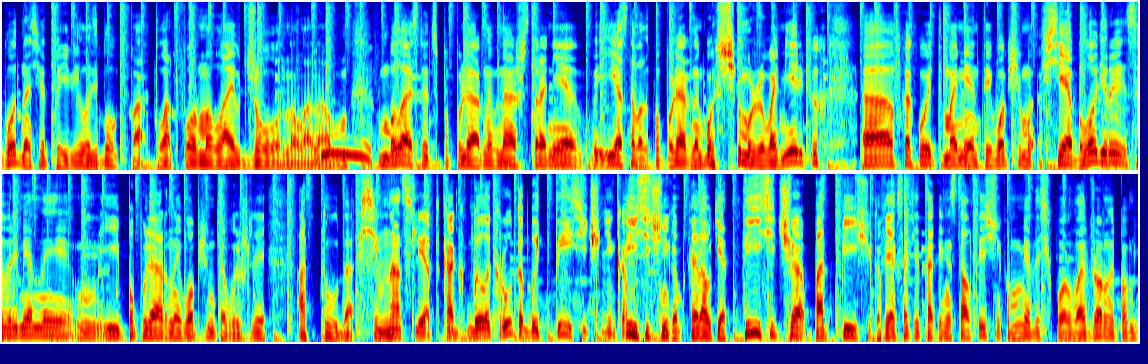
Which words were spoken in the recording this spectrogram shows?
года на свет появилась блог-платформа Live Journal. Она м, была и остается популярной в нашей стране. И оставалась популярной больше, чем уже в Америках э, в какой-то момент. И, в общем, все блогеры современные и популярные, в общем-то, вышли оттуда. 17 лет. Как было круто быть тысячником. тысячником, когда у тебя тысяча подписчиков. Я, кстати, так и не стал тысячником. У меня до сих пор в Live Journal, по-моему,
